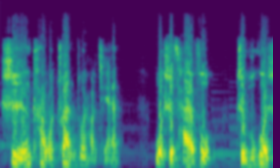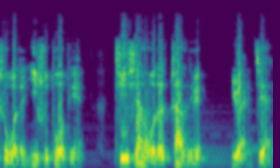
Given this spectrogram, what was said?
世人看我赚多少钱，我是财富。只不过是我的艺术作品，体现了我的战略远见、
